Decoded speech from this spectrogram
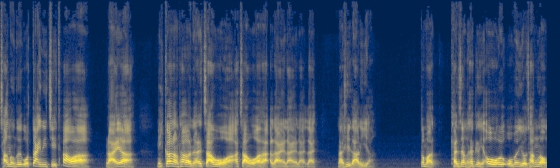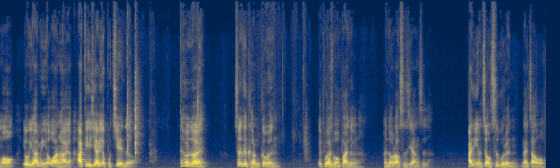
长龙的，我带你解套啊，来呀！你高档套来找我啊，啊找我啊来来来来来来去哪里呀？干嘛摊上他跟你讲哦，我们有长龙哦，有阳明有万海啊，啊跌下来又不见了，对不对？甚至可能根本也不知道怎么办的呢。很多老师这样子，啊，你有这种持股的人来找我，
